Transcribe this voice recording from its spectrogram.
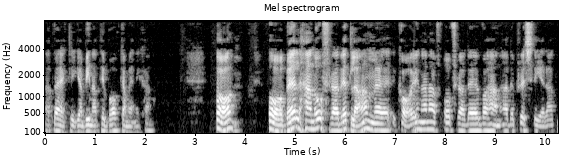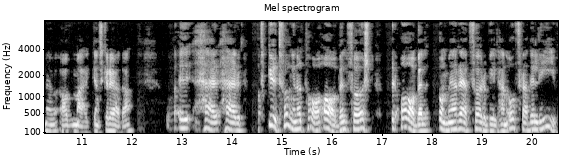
att verkligen vinna tillbaka människan. Ja, Abel han offrade ett lamm, eh, Kain han offrade vad han hade presterat med, av markens gröda. Och eh, här, här var Gud tvungen att ta Abel först, för Abel kom med en rätt förebild, han offrade liv.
